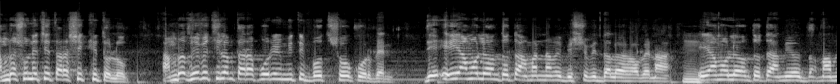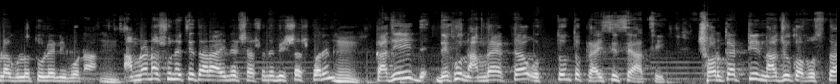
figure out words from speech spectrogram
আমরা শুনেছি তারা শিক্ষিত লোক। আমরা ভেবেছিলাম তারা পরিমিতি বোধ শো করবেন যে এই আমলে অন্তত আমার নামে বিশ্ববিদ্যালয় হবে না। এই আমলে অন্তত আমি ওই মামলাগুলো তুলে নিব না। আমরা না শুনেছি তারা আইনের শাসনে বিশ্বাস করেন। কাজেই দেখুন আমরা একটা অত্যন্ত ক্রাইসিসে আছি। সরকারটির নাজুক অবস্থা।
